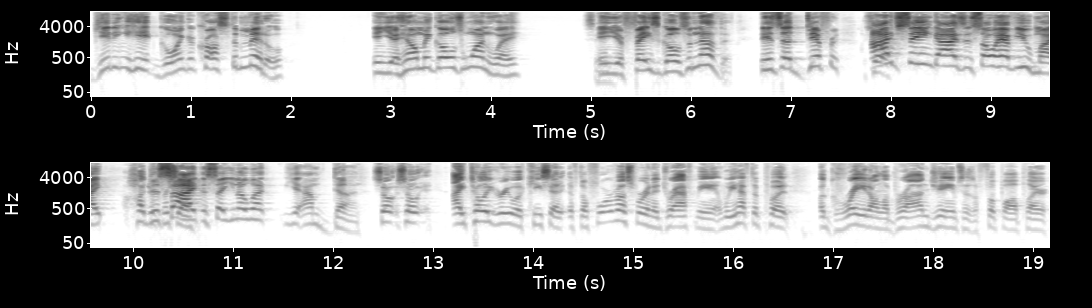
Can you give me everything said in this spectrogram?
getting hit, going across the middle, and your helmet goes one way, and your face goes another. It's a different. I've seen guys, and so have you, Mike. 100%. Decide to say, you know what? Yeah, I'm done. So, so I totally agree with what Keith said. If the four of us were in a draft meeting and we have to put a grade on LeBron James as a football player,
